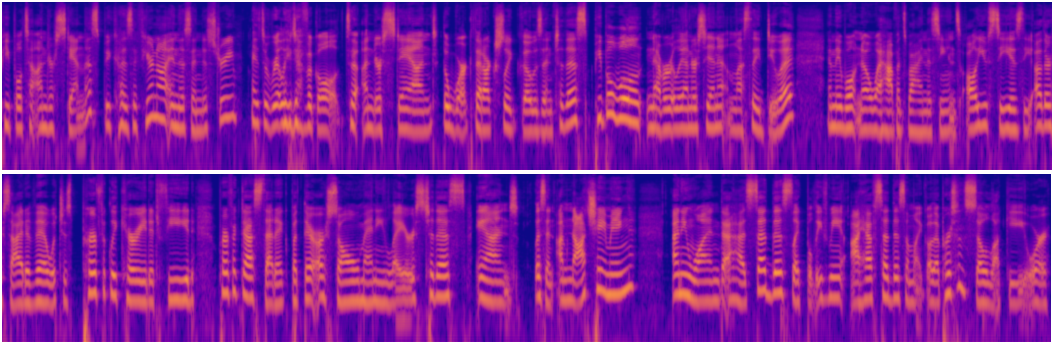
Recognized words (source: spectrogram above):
people to understand this because if you're not in this industry, it's really difficult to understand the work that actually goes into this. People will never really understand it unless they do it and they won't know what happens behind the scenes. All you see is the other side of it which is perfectly curated feed, perfect aesthetic, but there are so many layers to this. And listen, I'm not shaming anyone that has said this, like, believe me, I have said this. I'm like, oh, that person's so lucky. Or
